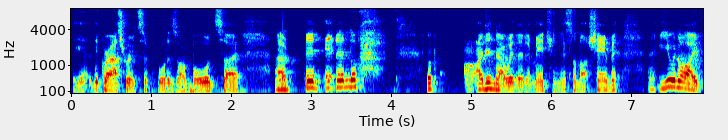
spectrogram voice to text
yeah, the grassroots supporters on board. So, um, and, and, and look, I didn't know whether to mention this or not, Sham, but uh, you and I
